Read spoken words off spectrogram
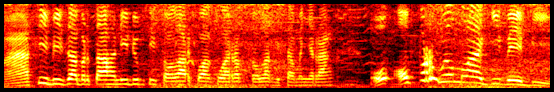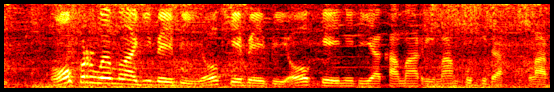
Masih bisa bertahan hidup si Solar. Aku harap Solar bisa menyerang. Oh, overwhelm lagi, baby. Overwhelm lagi, baby. Oke, baby. Oke, ini dia Kamari. Mampu sudah kelar.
